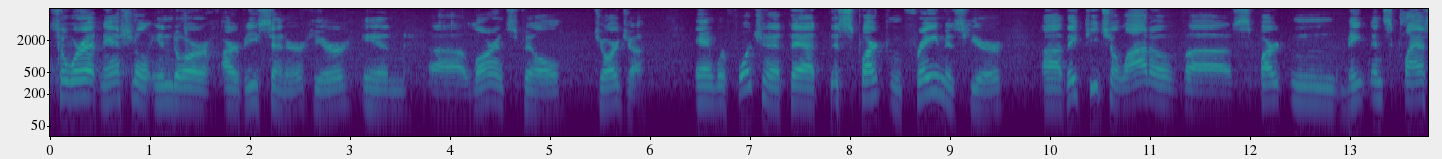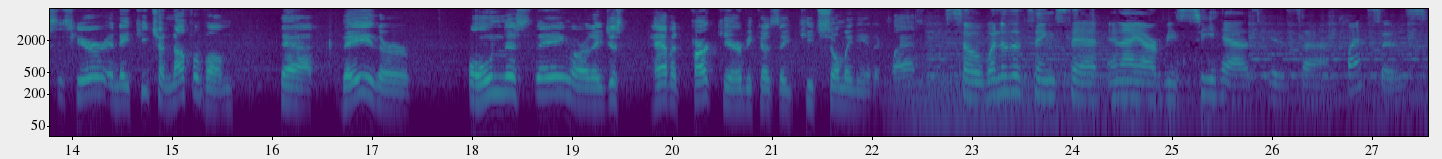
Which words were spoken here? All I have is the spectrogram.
So we're at National Indoor RV Center here in uh, Lawrenceville, Georgia. And we're fortunate that this Spartan frame is here. Uh, they teach a lot of uh, Spartan maintenance classes here, and they teach enough of them that they either own this thing or they just have it parked here because they teach so many of the classes. So one of the things that NIRVC has is uh, classes.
